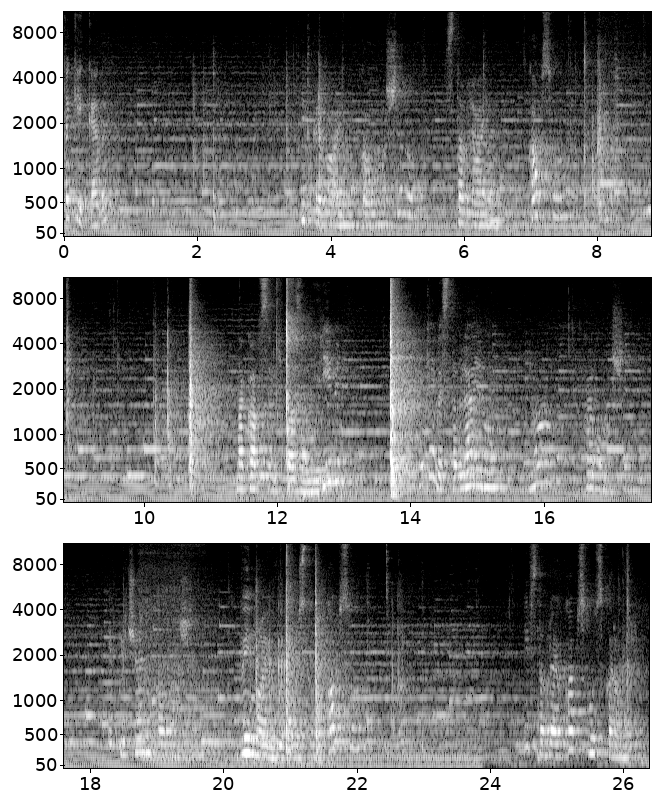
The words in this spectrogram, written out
такий келих. Відкриваємо каву машину, вставляємо капсулу. На капсулі вказаний рівень, який виставляємо на каву машину і включаємо каву машину. Виймаю використану капсулу і вставляю капсулу з карамелю.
